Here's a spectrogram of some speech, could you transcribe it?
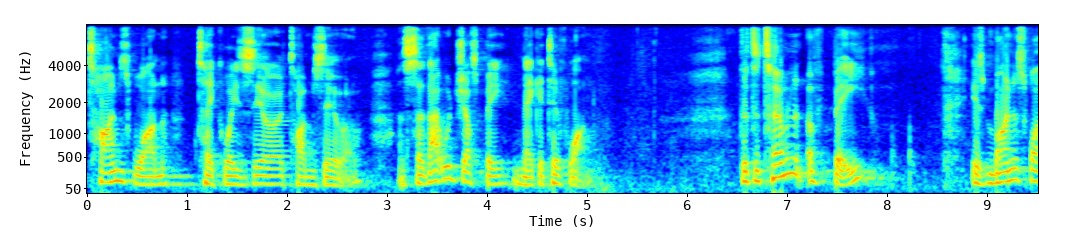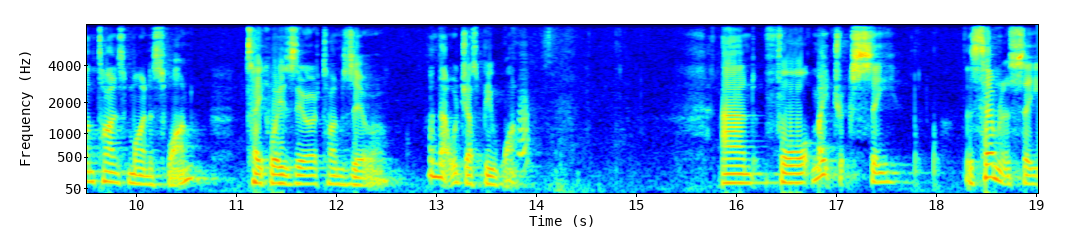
times 1 take away 0 times 0. And so that would just be negative 1. The determinant of B is minus 1 times minus 1, take away 0 times 0, and that would just be 1. And for matrix C, the determinant of C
